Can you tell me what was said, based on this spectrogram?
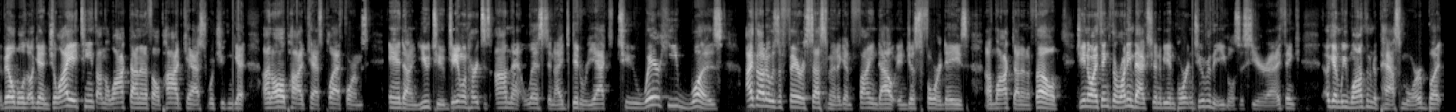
Available again July 18th on the Locked On NFL podcast, which you can get on all podcast platforms and on YouTube. Jalen Hurts is on that list, and I did react to where he was. I thought it was a fair assessment. Again, find out in just four days on Locked On NFL. Gino, I think the running backs are going to be important too for the Eagles this year. I think, again, we want them to pass more, but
